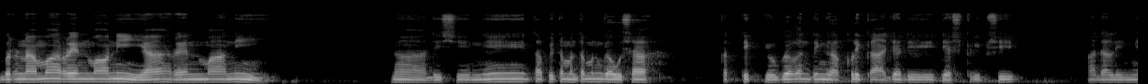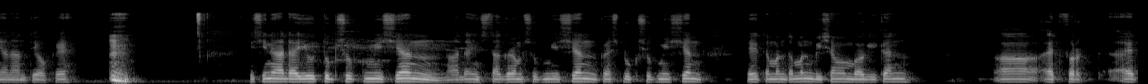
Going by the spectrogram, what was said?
bernama Rain Money ya Rain Money nah di sini tapi teman-teman gak usah ketik juga kan tinggal klik aja di deskripsi. Ada linknya nanti oke. Okay? di sini ada YouTube submission ada Instagram submission Facebook submission. Jadi teman-teman bisa membagikan uh, advert ad,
